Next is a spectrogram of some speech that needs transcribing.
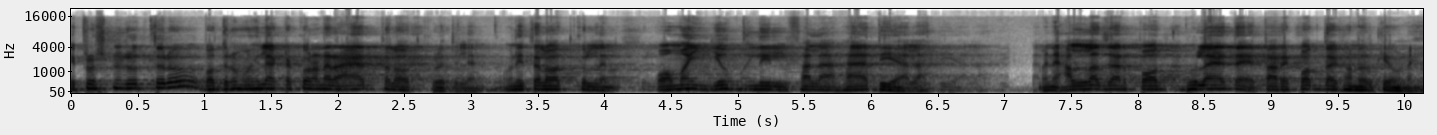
এই প্রশ্নের উত্তরও ভদ্রমহিলা একটা কোরআনের আয়াত তেলাওয়াত করে দিলেন। উনি তেলাওয়াত করলেন, ওমাই ইউদলিল ফালা হাদিয়ালা। মানে আল্লাহ যার পথ ভুলায় দেয়, তারে পথ দেখানোর কেউ নাই।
